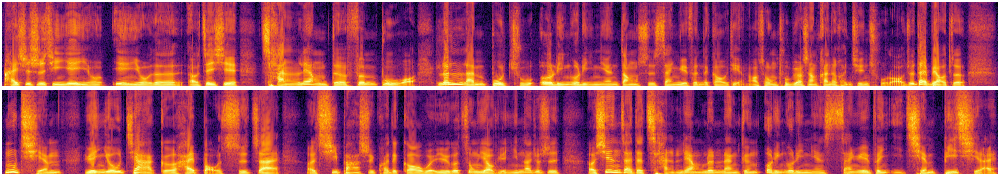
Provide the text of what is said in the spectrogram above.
还是实体页油、页油的呃这些产量的分布哦，仍然不足二零二零年当时三月份的高点啊。从图表上看得很清楚了，就代表着目前原油价格还保持在呃七八十块的高位。有一个重要原因，那就是呃现在的产量仍然跟二零二零年三月份以前比起来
